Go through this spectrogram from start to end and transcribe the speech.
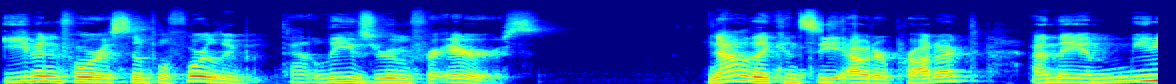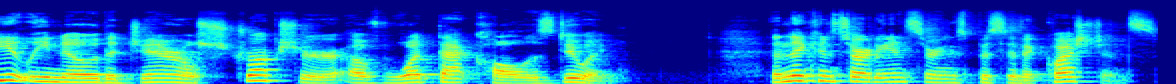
Even for a simple for loop, that leaves room for errors. Now they can see outer product and they immediately know the general structure of what that call is doing. Then they can start answering specific questions.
